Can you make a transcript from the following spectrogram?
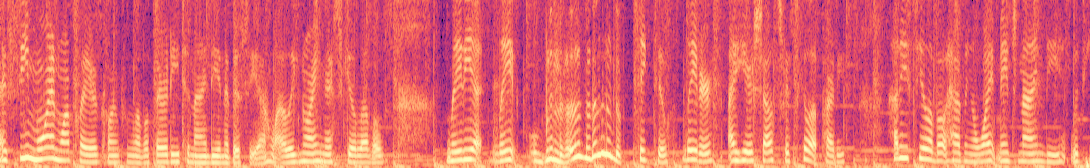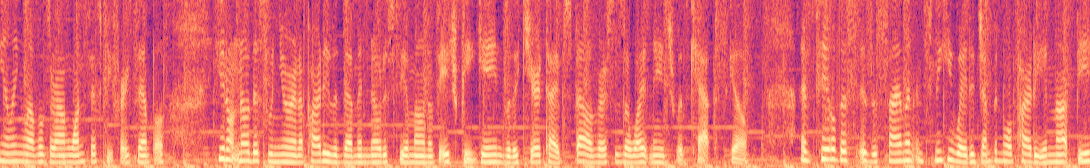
I see more and more players going from level 30 to 90 in Abyssea while ignoring their skill levels. Lady, late, take two. Later, I hear shouts for skill up parties. How do you feel about having a white mage 90 with healing levels around 150, for example? You don't know this when you're in a party with them and notice the amount of HP gained with a cure type spell versus a white mage with capped skill. I feel this is a silent and sneaky way to jump into a party and not be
